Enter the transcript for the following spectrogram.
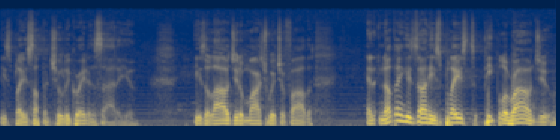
He's placed something truly great inside of you. He's allowed you to march with your father. And another thing he's done, he's placed people around you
